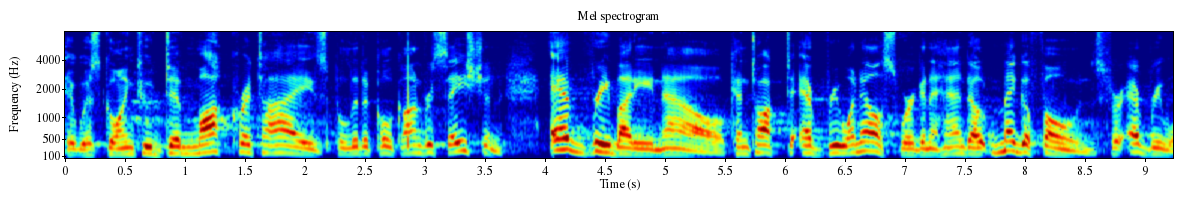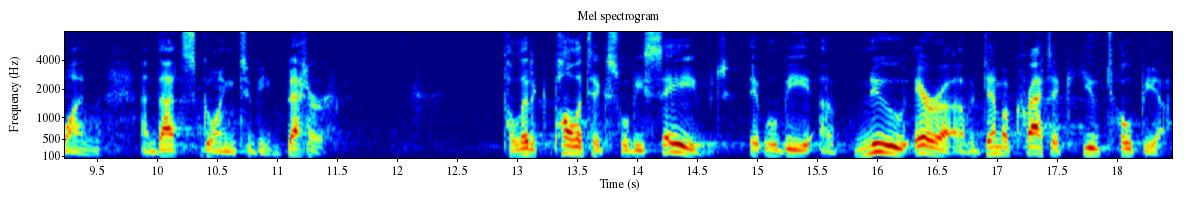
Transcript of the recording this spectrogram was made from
It was going to democratize political conversation. Everybody now can talk to everyone else. We're going to hand out megaphones for everyone, and that's going to be better. Politic- politics will be saved. It will be a new era of democratic utopia.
